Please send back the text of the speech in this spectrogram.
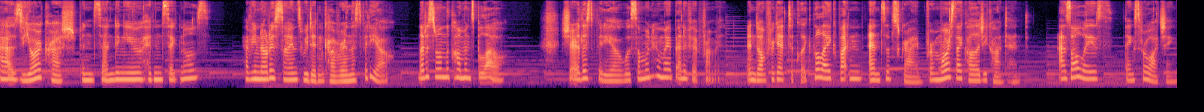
Has your crush been sending you hidden signals? Have you noticed signs we didn't cover in this video? Let us know in the comments below. Share this video with someone who might benefit from it. And don't forget to click the like button and subscribe for more psychology content. As always, thanks for watching.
